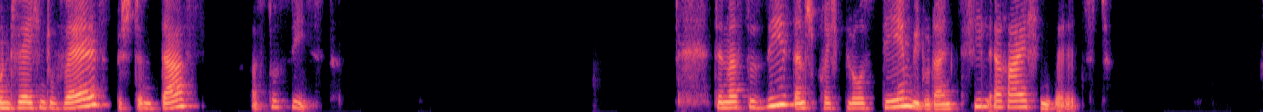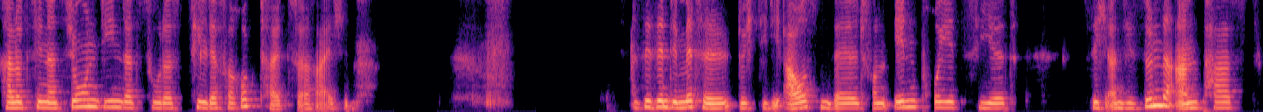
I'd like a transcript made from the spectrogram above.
Und welchen du wählst, bestimmt das, was du siehst. Denn was du siehst, entspricht bloß dem, wie du dein Ziel erreichen willst. Halluzinationen dienen dazu, das Ziel der Verrücktheit zu erreichen. Sie sind die Mittel, durch die die Außenwelt von innen projiziert, sich an die Sünde anpasst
